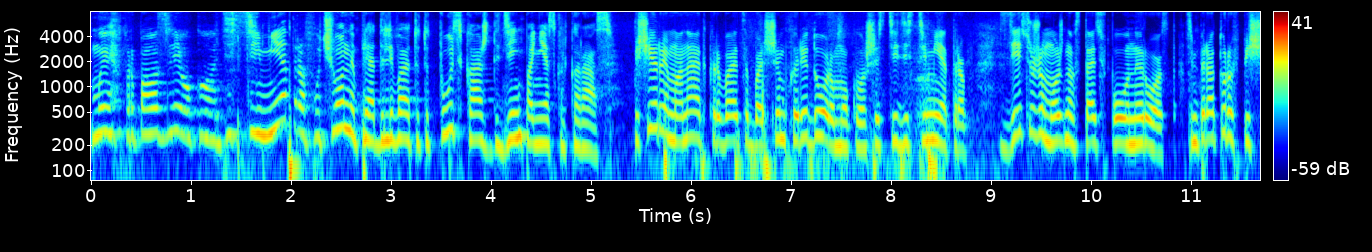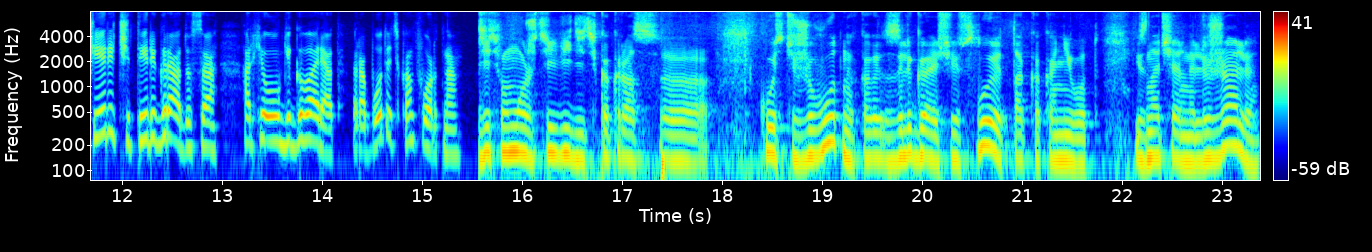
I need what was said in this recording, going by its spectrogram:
Мы проползли около 10 метров. Ученые преодолевают этот путь каждый день по несколько раз. Пещера Иманай открывается большим коридором около 60 метров. Здесь уже можно встать в полный рост. Температура в пещере 4 градуса. Археологи говорят, работать комфортно. Здесь вы можете видеть как раз э, кости животных, залегающие в слое, так как они вот изначально лежали.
